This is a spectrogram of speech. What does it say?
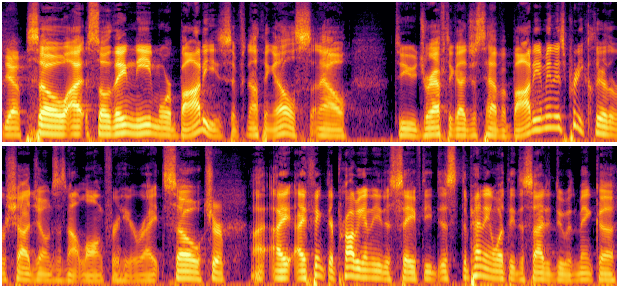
Yeah. So I so they need more bodies, if nothing else. Now, do you draft a guy just to have a body? I mean, it's pretty clear that Rashad Jones is not long for here, right? So Sure. I, I think they're probably going to need a safety, just depending on what they decide to do with Minkah.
